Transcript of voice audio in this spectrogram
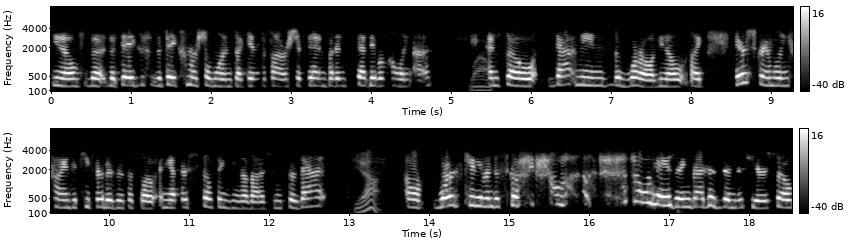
you know the the big the big commercial ones that get the flowers shipped in but instead they were calling us Wow. And so that means the world, you know, like they're scrambling trying to keep their business afloat and yet they're still thinking of us. And so that Yeah. Uh, words can't even describe how how amazing that has been this year. So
